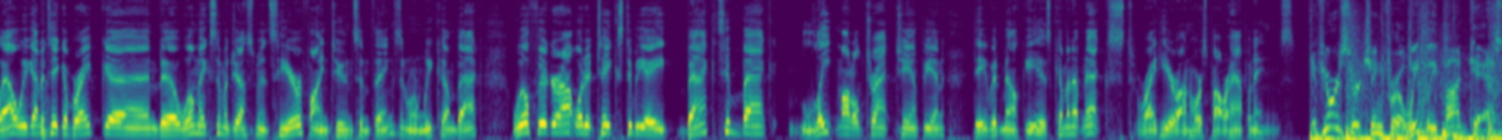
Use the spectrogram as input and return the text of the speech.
Well, we got to take a break and uh, we'll make some adjustments here, fine tune some things. And when we come back, we'll figure out what it takes to be a back to back late model track champion. David Melke is coming up next, right here on Horsepower Happenings. If you're searching for a weekly podcast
